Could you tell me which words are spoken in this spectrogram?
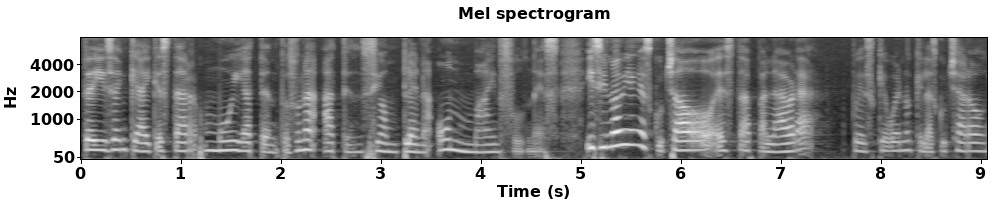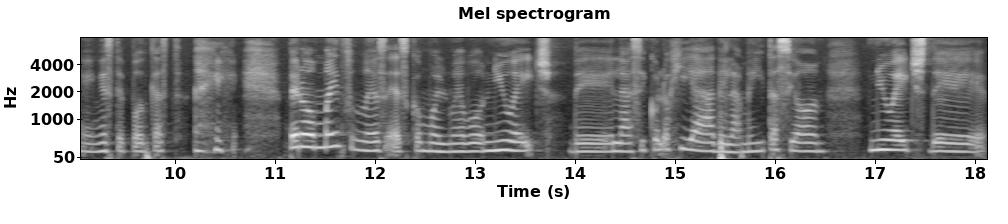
te dicen que hay que estar muy atentos, una atención plena, un mindfulness. Y si no habían escuchado esta palabra, pues qué bueno que la escucharon en este podcast. Pero mindfulness es como el nuevo New Age de la psicología, de la meditación, New Age de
